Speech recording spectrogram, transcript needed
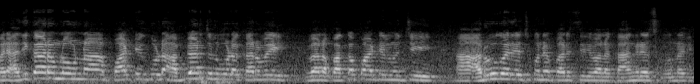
మరి అధికారంలో ఉన్న పార్టీకి కూడా అభ్యర్థులు కూడా కరువై ఇవాళ పక్క పార్టీల నుంచి అరువుగా తెచ్చుకునే పరిస్థితి వాళ్ళ కాంగ్రెస్కు ఉన్నది.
